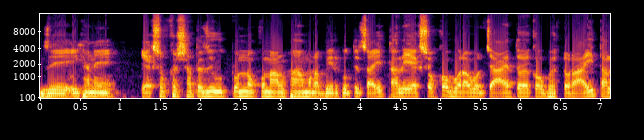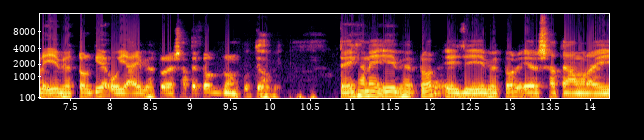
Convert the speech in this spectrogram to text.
যে এখানে এক্স অক্ষের সাথে যে উৎপন্ন কোন আলফা আমরা বের করতে চাই, তাহলে এক্স অক্ষ বরাবর যে আয়ত একক ভেক্টর আই তাহলে এ ভেক্টরকে ওই আই ভেক্টরের সাথে ডট গুণন করতে হবে। তো এখানে এ ভেক্টর, এই যে এ ভেক্টর, এর সাথে আমরা এই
